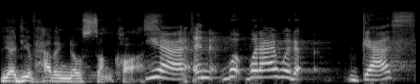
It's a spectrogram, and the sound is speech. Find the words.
The idea of having no sunk costs. Yeah, and what, what I would guess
